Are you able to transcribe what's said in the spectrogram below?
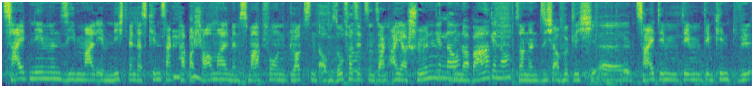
Zeit nehmen, siebenmal eben nicht, wenn das Kind sagt, Papa, schau mal, mit dem Smartphone glotzend auf dem Sofa sitzen und sagen, ah ja, schön, Genau, wunderbar, genau. sondern sich auch wirklich äh, Zeit dem, dem, dem Kind wi-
